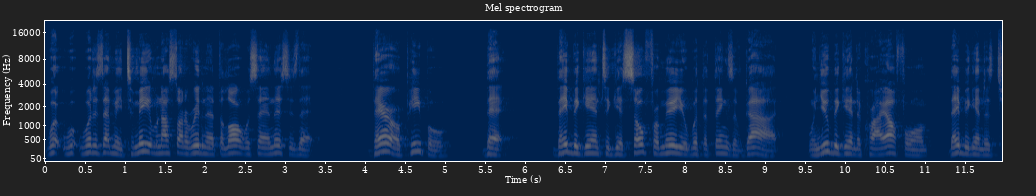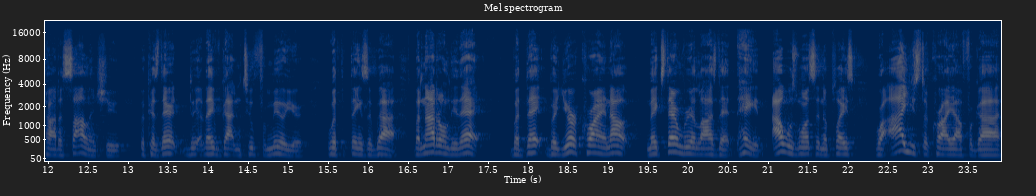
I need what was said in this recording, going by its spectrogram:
What, what, what does that mean? To me, when I started reading that, the Lord was saying this is that there are people that they begin to get so familiar with the things of God when you begin to cry out for them, they begin to try to silence you because they're, they've gotten too familiar with the things of God. But not only that, but, they, but your crying out makes them realize that, hey, I was once in a place where I used to cry out for God,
